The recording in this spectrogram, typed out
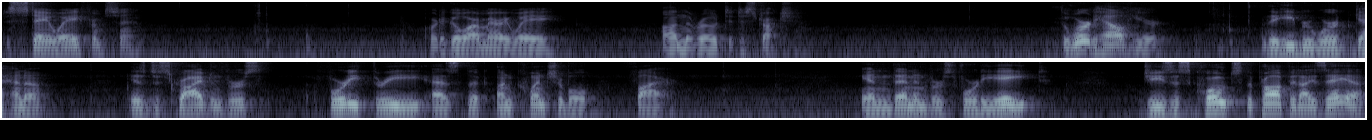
to stay away from sin, or to go our merry way on the road to destruction. The word hell here, the Hebrew word Gehenna, is described in verse 43 as the unquenchable fire. And then in verse 48, Jesus quotes the prophet Isaiah,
